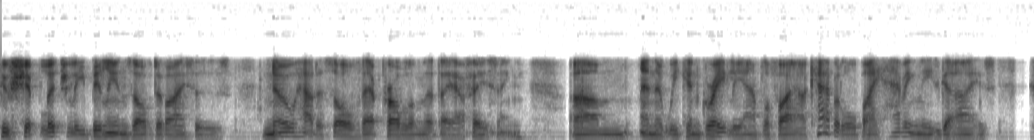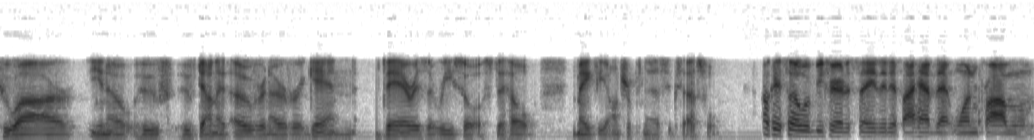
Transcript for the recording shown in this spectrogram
who ship literally billions of devices know how to solve that problem that they are facing. Um, and that we can greatly amplify our capital by having these guys who are, you know, who've who've done it over and over again. There is a resource to help make the entrepreneur successful. Okay, so it would be fair to say that if I have that one problem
